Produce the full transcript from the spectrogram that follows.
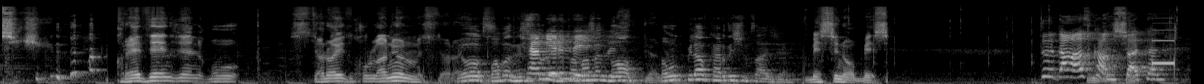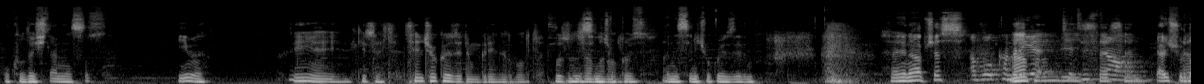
sikeyim. Kretenzen bu steroid kullanıyor mu steroid? Yok baba ne Kem yerin tamamen doğal. Tavuk pilav kardeşim sadece. Besin o besin. Dur daha az kalmış zaten. Okulda işler nasıl? İyi mi? İyi iyi güzel. Seni çok özledim Grindelwald. Uzun Annesini çok öz Annesini çok özledim. He ne yapacağız? Abi o kamerayı yapalım bir chat'in üstüne istersen? aldım. Gel şuradan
